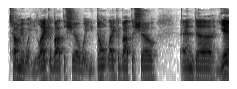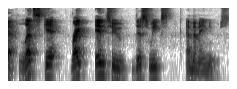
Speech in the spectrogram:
tell me what you like about the show, what you don't like about the show. And uh, yeah, let's get right into this week's MMA news.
